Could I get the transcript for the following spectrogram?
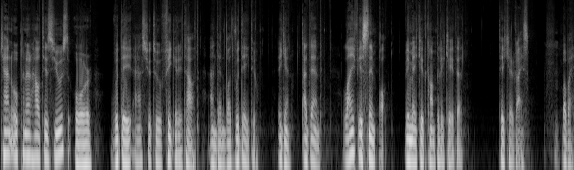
can opener how it is used or would they ask you to figure it out? And then what would they do? Again, at the end, life is simple. We make it complicated. Take care, guys. bye bye.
